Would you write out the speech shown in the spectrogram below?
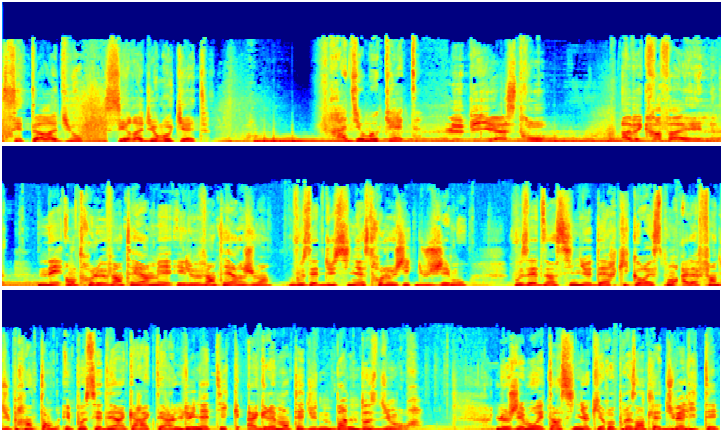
c'est ta radio. C'est Radio Moquette. Radio Moquette. Le billet astro avec Raphaël. Né entre le 21 mai et le 21 juin, vous êtes du signe astrologique du Gémeaux. Vous êtes un signe d'air qui correspond à la fin du printemps et possédez un caractère lunatique agrémenté d'une bonne dose d'humour. Le Gémeaux est un signe qui représente la dualité.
